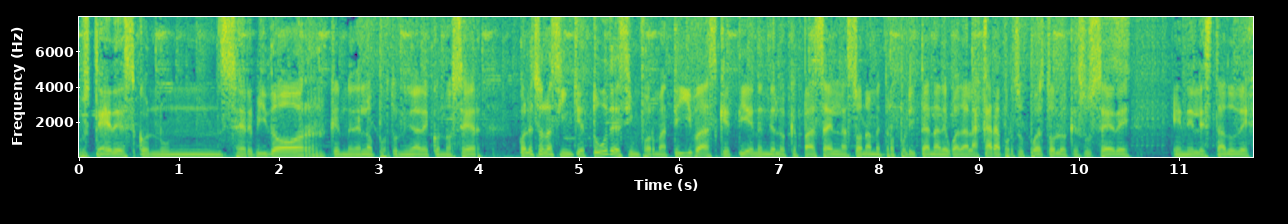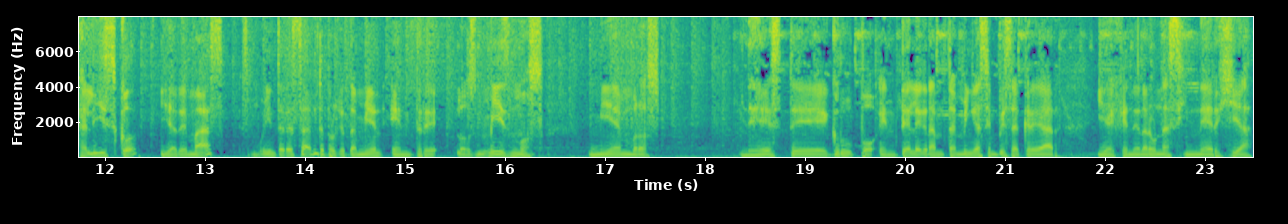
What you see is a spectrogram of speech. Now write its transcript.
Ustedes con un servidor que me den la oportunidad de conocer cuáles son las inquietudes informativas que tienen de lo que pasa en la zona metropolitana de Guadalajara, por supuesto lo que sucede en el estado de Jalisco. Y además es muy interesante porque también entre los mismos miembros de este grupo en Telegram también ya se empieza a crear y a generar una sinergia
